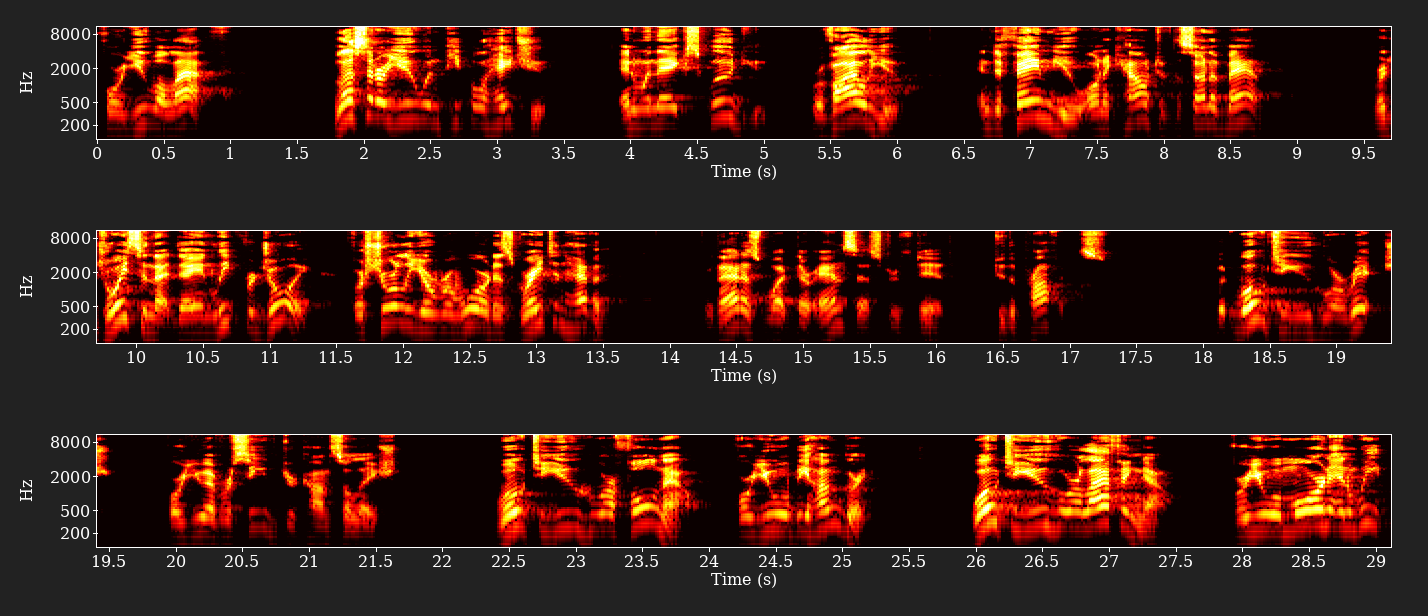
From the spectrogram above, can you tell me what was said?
for you will laugh. Blessed are you when people hate you, and when they exclude you, revile you, and defame you on account of the Son of Man. Rejoice in that day and leap for joy, for surely your reward is great in heaven. For that is what their ancestors did to the prophets. But woe to you who are rich, for you have received your consolation. Woe to you who are full now, for you will be hungry. Woe to you who are laughing now, for you will mourn and weep.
